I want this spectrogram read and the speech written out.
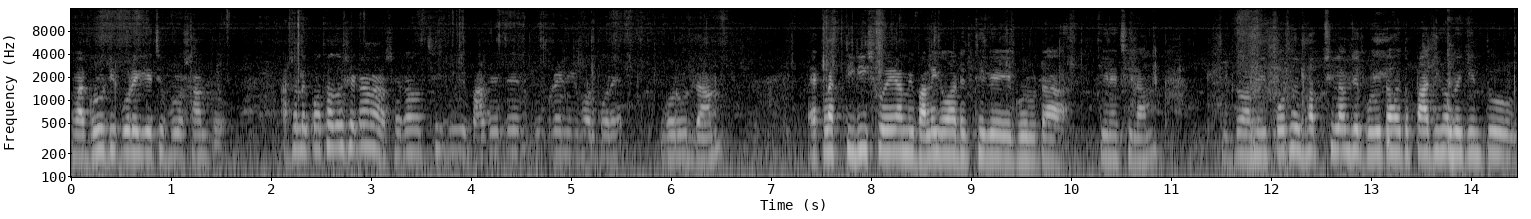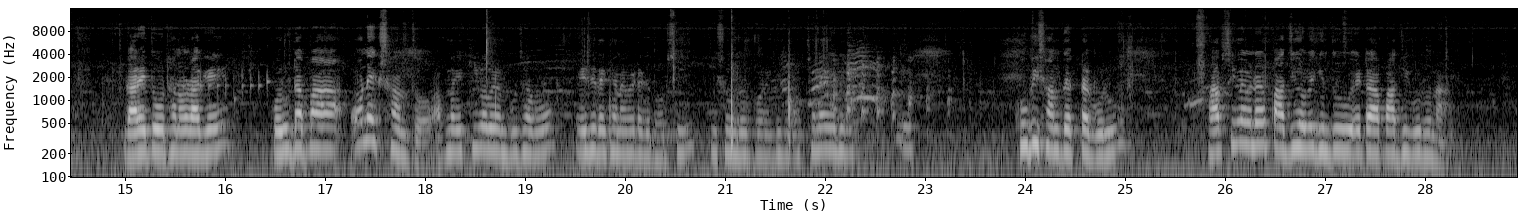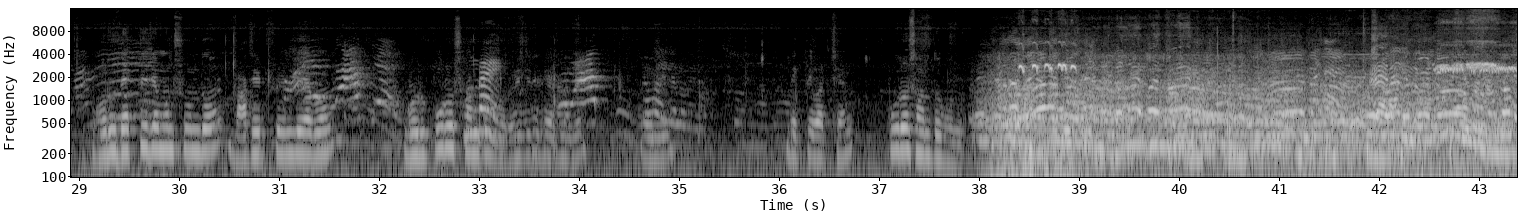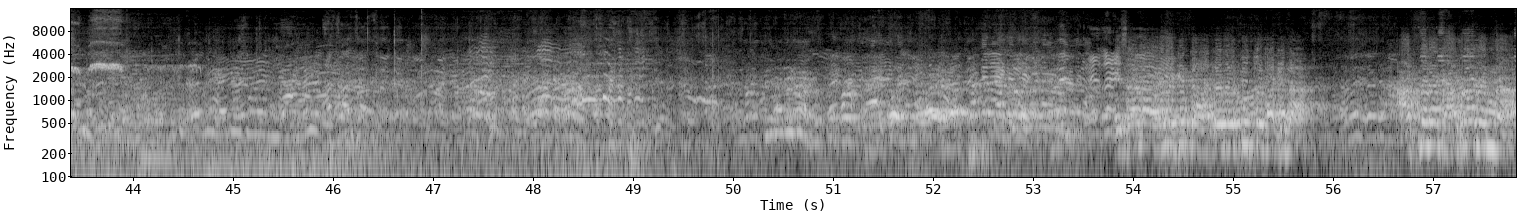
আমার গরুটি পড়ে গিয়েছে পুরো শান্ত। আসলে কথা তো সেটা না, সেটা হচ্ছে কি বাজেটের উপরে নির্ভর করে গরুর দাম। এক লাখ তিরিশ হয়ে আমি বালিগাওয়াটের থেকে এই গরুটা কিনেছিলাম। কিন্তু আমি প্রথমে ভাবছিলাম যে গরুটা হয়তো পাজি হবে, কিন্তু গাড়িতে ওঠানোর আগে গরুটা পা অনেক শান্ত। আপনাকে কীভাবে আমি বুঝাবো? এই যে দেখেন আমি এটাকে ধরছি, কি সুন্দর করে কিছু করছে না খুবই শান্ত একটা গরু। ভাবছিলাম এটা পাজি হবে, কিন্তু এটা পাজি গরু না। গরু দেখতে যেমন সুন্দর বাজেট ফ্রেন্ডলি এবং গরু পুরো শান্ত গরু, এই যে আপনাদের, এই যে দেখতে পাচ্ছেন, পুরো শান্ত গরু। এছাড়া না। আপনারা ঘাবড়াবেন না।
